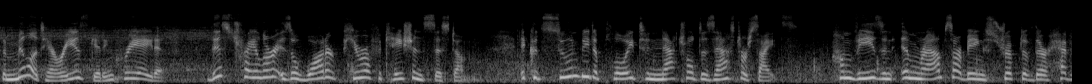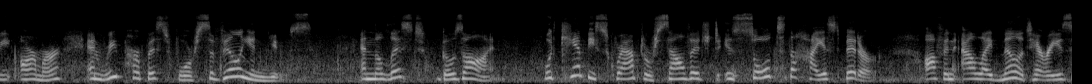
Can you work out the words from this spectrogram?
the military is getting creative. This trailer is a water purification system. It could soon be deployed to natural disaster sites. Humvees and MRAPs are being stripped of their heavy armor and repurposed for civilian use. And the list goes on. What can't be scrapped or salvaged is sold to the highest bidder, often allied militaries,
